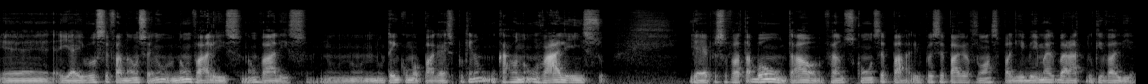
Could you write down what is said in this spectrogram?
É, e aí você fala, não, isso aí não, não vale isso, não vale isso. Não, não, não tem como eu pagar isso, porque não, o carro não vale isso. E aí a pessoa fala, tá bom, tal, faz um desconto, você paga. E depois você paga e fala, nossa, paguei bem mais barato do que valia.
